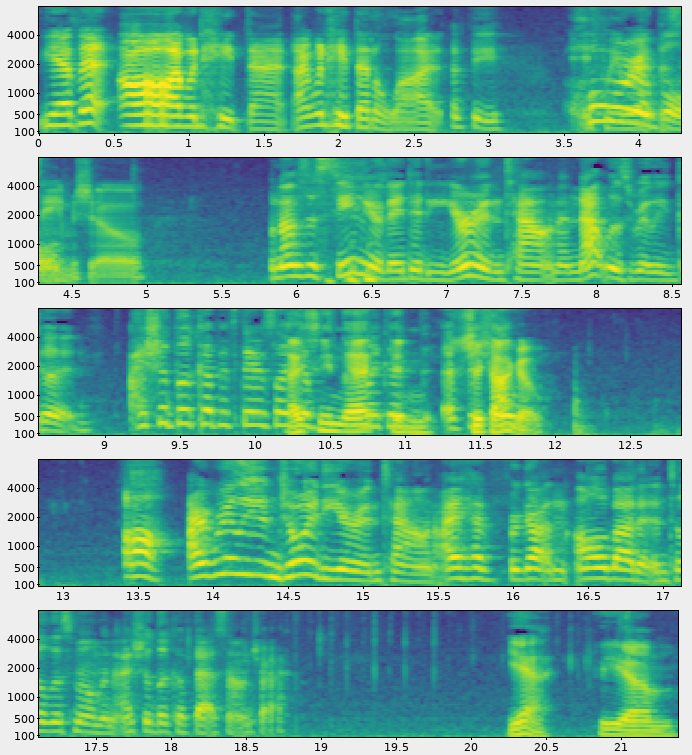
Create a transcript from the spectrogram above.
Yeah, that. Oh, I would hate that. I would hate that a lot That'd be if horrible. we were at the same show. When I was a senior, they did Urinetown, and that was really good. I should look up if there's like I've a, seen that like in official- Chicago. Ah, I really enjoyed Urinetown. I have forgotten all about it until this moment. I should look up that soundtrack. Yeah, The um,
